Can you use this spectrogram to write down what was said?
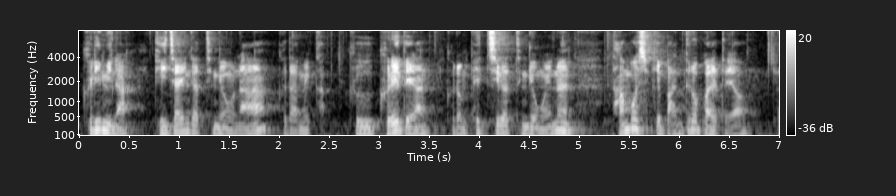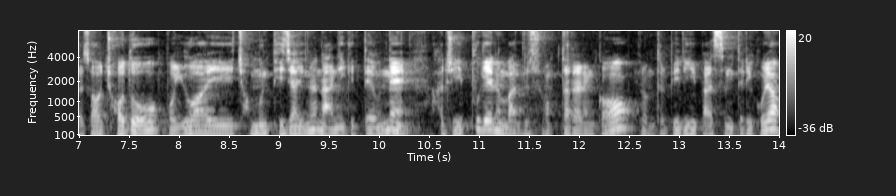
그림이나 디자인 같은 경우나 그 다음에 그 글에 대한 그런 배치 같은 경우에는 다한 번씩 만들어 봐야 돼요 그래서 저도 뭐 UI 전문 디자인은 아니기 때문에 아주 이쁘게는 만들 수 없다라는 거 여러분들 미리 말씀드리고요.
